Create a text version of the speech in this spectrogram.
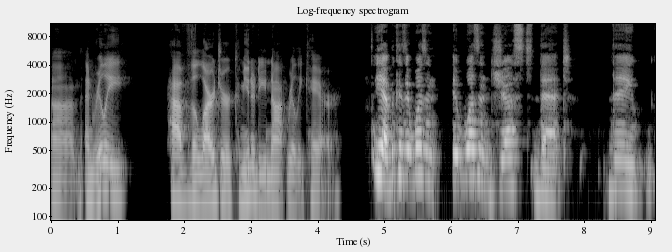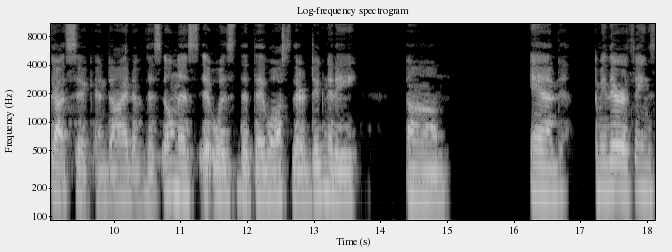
um and really have the larger community not really care. Yeah, because it wasn't it wasn't just that they got sick and died of this illness. It was that they lost their dignity. Um, and I mean, there are things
